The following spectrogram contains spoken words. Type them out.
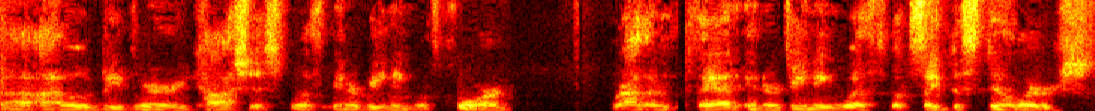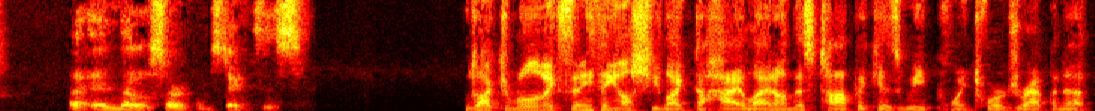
uh, I would be very cautious with intervening with corn rather than intervening with, let's say, distillers uh, in those circumstances. Well, Dr. Mulliniks, anything else you'd like to highlight on this topic as we point towards wrapping up?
